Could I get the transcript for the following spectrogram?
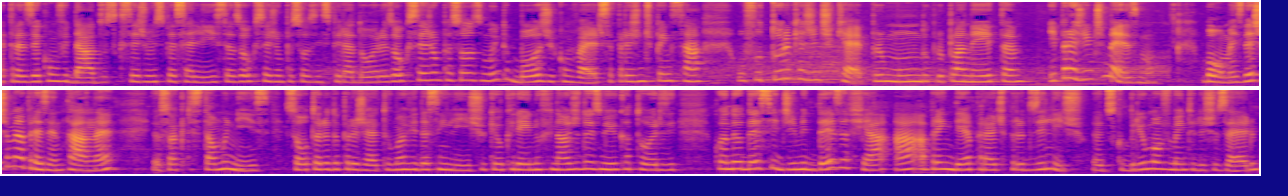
é trazer convidados que sejam especialistas ou que sejam pessoas inspiradoras ou que sejam pessoas muito boas de conversa para a gente pensar o futuro que a gente quer para o mundo, para o planeta e para a gente mesmo. Bom, mas deixa eu me apresentar, né? Eu sou a Cristal Muniz, sou autora do projeto Uma Vida Sem Lixo, que eu criei no final de 2014, quando eu decidi me desafiar a aprender a parar de produzir lixo. Eu descobri o movimento Lixo Zero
